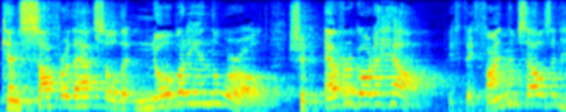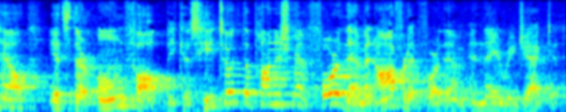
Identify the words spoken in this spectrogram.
can suffer that so that nobody in the world should ever go to hell. If they find themselves in hell, it's their own fault because He took the punishment for them and offered it for them, and they rejected.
